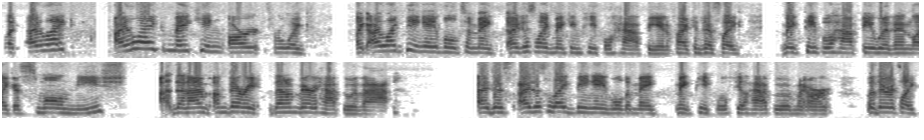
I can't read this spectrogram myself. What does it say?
like I like I like making art for like like I like being able to make I just like making people happy and if I can just like make people happy within like a small niche uh, then I'm I'm very then I'm very happy with that. I just I just like being able to make make people feel happy with my art whether it's like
